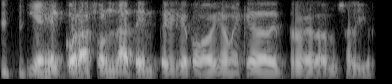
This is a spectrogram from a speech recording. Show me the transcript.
y es el corazón latente que todavía me queda dentro de la lucha libre.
